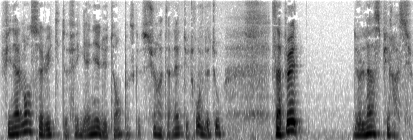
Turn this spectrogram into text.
Finalement, celui qui te fait gagner du temps, parce que sur Internet, tu trouves de tout. Ça peut être de l'inspiration.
